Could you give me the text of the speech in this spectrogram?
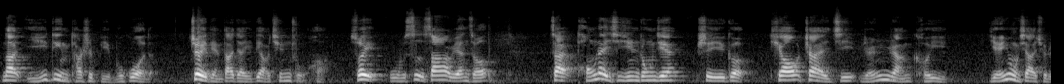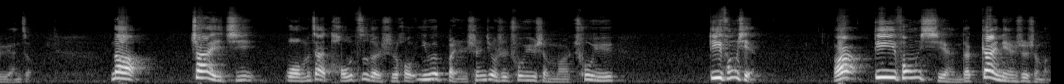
那一定它是比不过的，这一点大家一定要清楚哈。所以五四三二原则，在同类基金中间是一个挑债基仍然可以沿用下去的原则。那债基我们在投资的时候，因为本身就是出于什么？出于低风险，而低风险的概念是什么？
